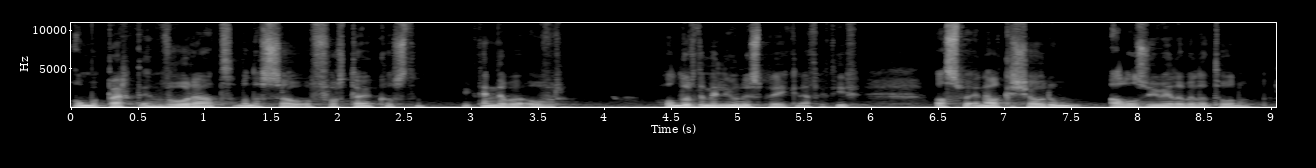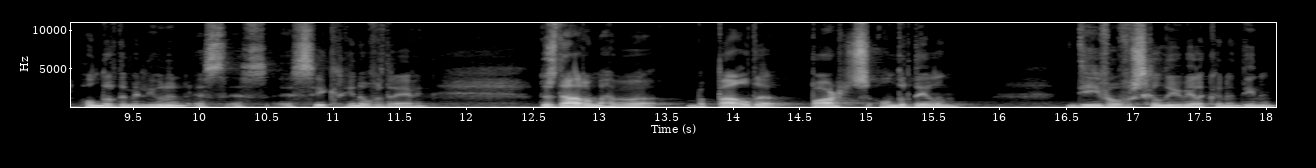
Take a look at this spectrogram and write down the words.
onbeperkt in voorraad, want dat zou een fortuin kosten. Ik denk dat we over honderden miljoenen spreken, effectief, als we in elke showroom al onze juwelen willen tonen honderden miljoenen is, is, is zeker geen overdrijving. Dus daarom hebben we bepaalde parts, onderdelen, die voor verschillende juwelen kunnen dienen.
